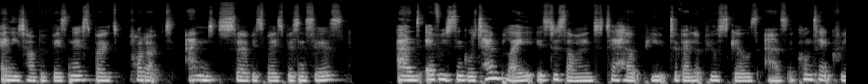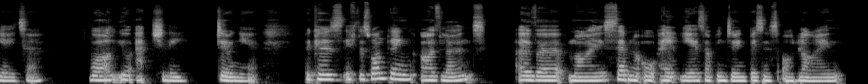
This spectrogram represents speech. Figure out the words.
any type of business, both product and service based businesses. And every single template is designed to help you develop your skills as a content creator while you're actually doing it. Because if there's one thing I've learned over my seven or eight years I've been doing business online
